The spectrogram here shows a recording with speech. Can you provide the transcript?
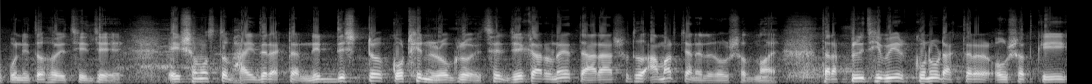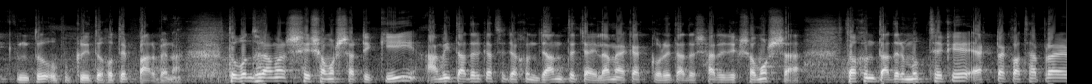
উপনীত হয়েছি যে এই সমস্ত ভাইদের একটা নির্দিষ্ট কঠিন রোগ রয়েছে, যে কারণে তারা শুধু আমার চ্যানেলের ঔষধ নয়, তারা পৃথিবীর কোনো ডাক্তারের ঔষধকেই কিন্তু উপকৃত হতে পারবে না। তো বন্ধুরা, আমার সেই সমস্যাটি কি? আমি তাদের কাছে যখন জানতে চাইলাম এক এক করে তাদের শারীরিক সমস্যা, তখন তাদের মুখ থেকে একটা কথা প্রায়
